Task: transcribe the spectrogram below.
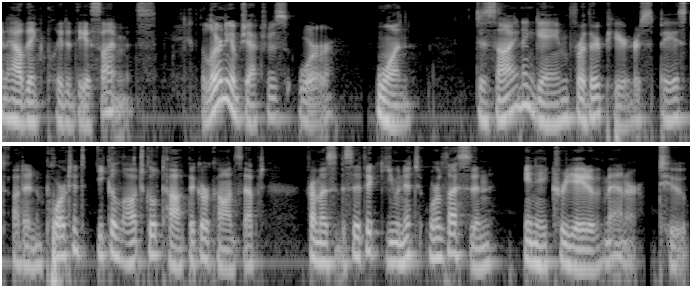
and how they completed the assignments. The learning objectives were 1 design a game for their peers based on an important ecological topic or concept from a specific unit or lesson in a creative manner. 2.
